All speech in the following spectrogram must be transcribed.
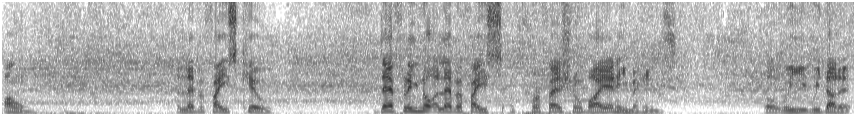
Boom. The Leatherface kill. Definitely not a Leatherface a professional by any means. But we, we done it.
